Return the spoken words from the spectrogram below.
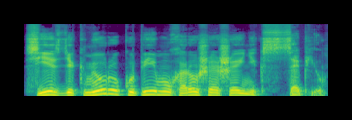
Съезди к Мюру, купи ему хороший ошейник с цепью.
